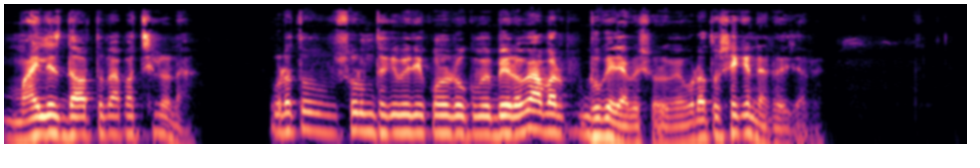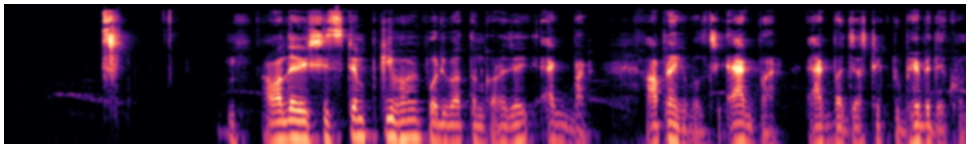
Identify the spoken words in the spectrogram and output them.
মাইলেজ দেওয়ার তো ব্যাপার ছিল না। ওরা তো শোরুম থেকে বেরিয়ে কোনো রকমে বেরোবে আবার ঢুকে যাবে শোরুমে ওরা তো সেকেন্ড হ্যান্ড হয়ে যাবে। আমাদের এই সিস্টেম কীভাবে পরিবর্তন করা যায়? একবার, আপনাকে বলছি, একবার একবার জাস্ট একটু ভেবে দেখুন।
